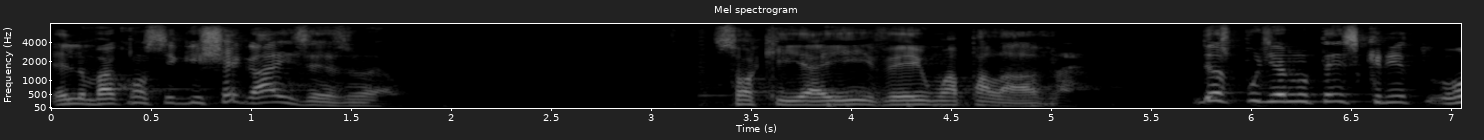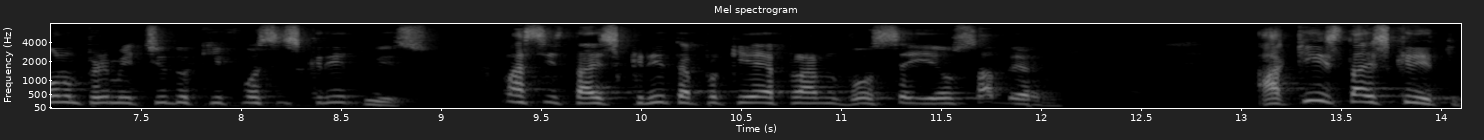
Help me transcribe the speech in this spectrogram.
Ele não vai conseguir chegar em Israel. Só que aí veio uma palavra. Deus podia não ter escrito, ou não permitido que fosse escrito isso. Mas se está escrito é porque é para você e eu sabermos. Aqui está escrito:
